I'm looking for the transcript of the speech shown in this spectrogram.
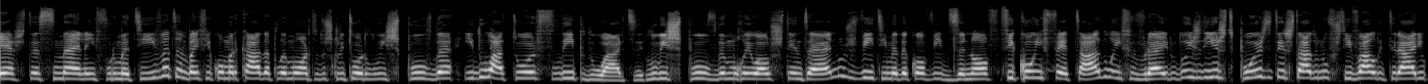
Esta semana informativa também ficou marcada pela morte do escritor Luís Sepúlveda e do ator Felipe Duarte. Luís Sepúlveda morreu aos 70 anos, vítima da Covid-19. Ficou infectado em fevereiro, dois dias depois de ter estado no festival literário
